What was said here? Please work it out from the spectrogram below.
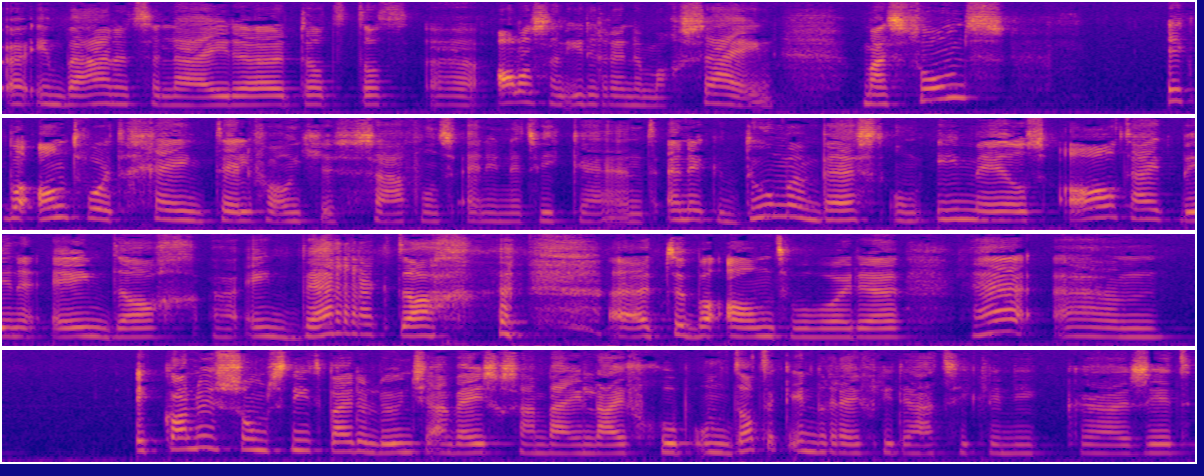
uh, in banen te leiden dat, dat uh, alles aan iedereen er mag zijn. Maar soms, ik beantwoord geen telefoontjes s'avonds en in het weekend. En ik doe mijn best om e-mails altijd binnen één dag, één werkdag te beantwoorden. Hè? Um, ik kan nu soms niet bij de lunch aanwezig zijn bij een live groep, omdat ik in de revalidatiekliniek zit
